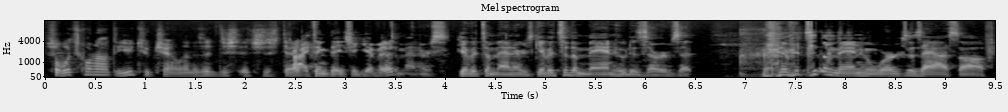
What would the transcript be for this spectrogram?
So what's going on with the YouTube channel? And is it just it's just dead? I think they should give it to Good. Manners. Give it to Manners. Give it to the man who deserves it. give it to the man who works his ass off.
